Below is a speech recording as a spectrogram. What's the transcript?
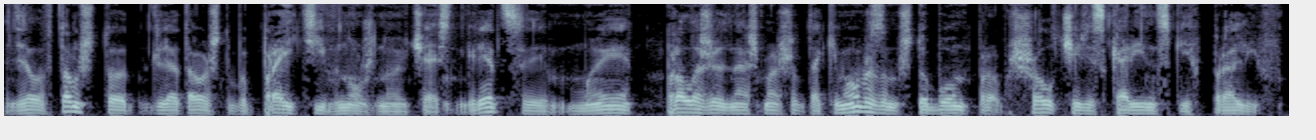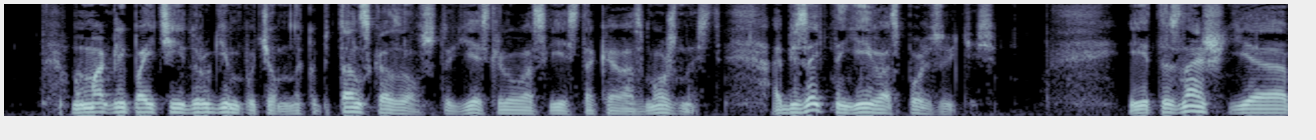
Дело в том, что для того, чтобы пройти в нужную часть Греции, мы проложили наш маршрут таким образом, чтобы он прошел через Каринский пролив. Мы могли пойти и другим путем, но капитан сказал, что если у вас есть такая возможность, обязательно ей воспользуйтесь. И ты знаешь, я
